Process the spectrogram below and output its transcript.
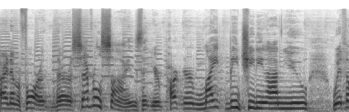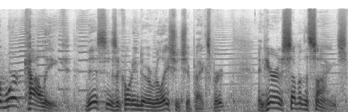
All right, number four, there are several signs that your partner might be cheating on you with a work colleague. This is according to a relationship expert. And here are some of the signs.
